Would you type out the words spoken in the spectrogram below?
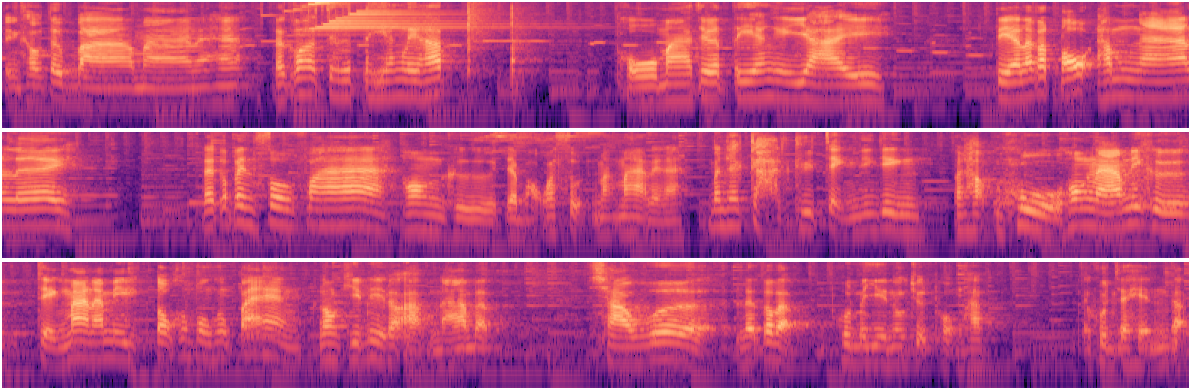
เป็นเคาน์เตอร์บาร์มานะฮะแล้วก็เจอเตียงเลยครับโผล่มาเจอเตียงใหญ่ๆเตียงแล้วก็โต๊ะทำงานเลย แล้วก็เป็นโซฟาห้องคือจะบอกว่าสุดมากๆเลยนะ บรรยากาศคือเจ๋งจริงๆประทับโอ้โหห้องน้ำนี่คือเจ๋งมากนะมีโต๊ะเครื่องปรุงเครื่องแป้ง ลองคิดดิเราอาบน้ำแบบชาวเวอร์ แล้วก็แบบคุณมายืนตรงจุดผมครับ แล้วคุณจะเห็นแบบ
